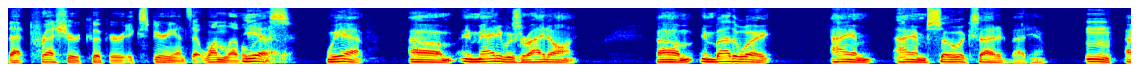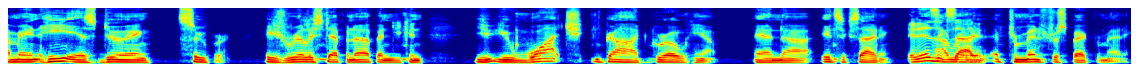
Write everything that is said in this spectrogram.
that pressure cooker experience at one level. Yes, we have. Um, and Maddie was right on. Um, and by the way, I am I am so excited about him. Mm. I mean, he is doing super. He's really stepping up, and you can you you watch God grow him and uh, it's exciting. It is exciting. I really have tremendous respect for Maddie.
